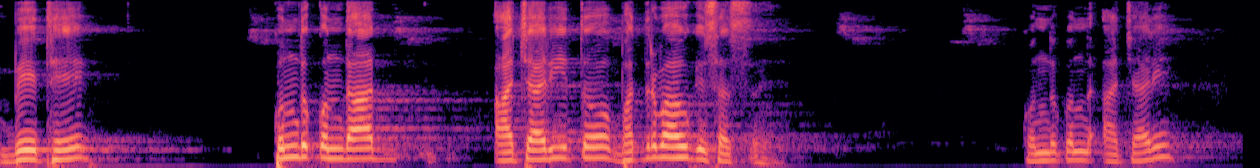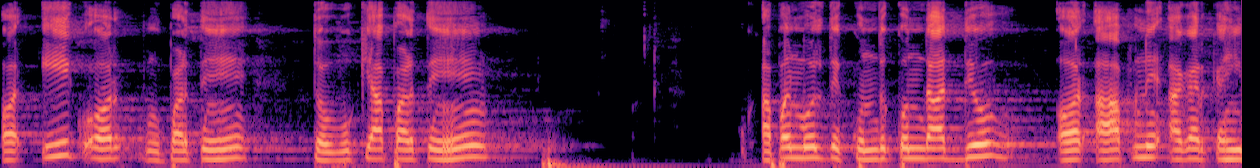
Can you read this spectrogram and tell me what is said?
वे थे कुंद कुंदाद आचार्य तो भद्रबाहु के सस्य हैं। कुंद कुंद आचार्य और एक और पढ़ते हैं तो वो क्या पढ़ते हैं? अपन बोलते कुंद कुंदाद्यो और आपने अगर कहीं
